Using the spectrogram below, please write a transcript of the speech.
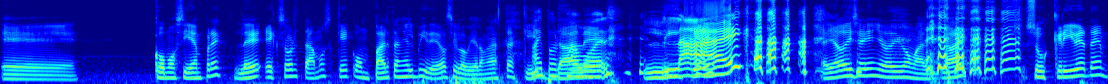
Eh, como siempre, le exhortamos que compartan el video si lo vieron hasta aquí. Ay, por Dale favor. like. Like. Ella lo dice bien, yo lo digo mal. Like, suscríbete.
